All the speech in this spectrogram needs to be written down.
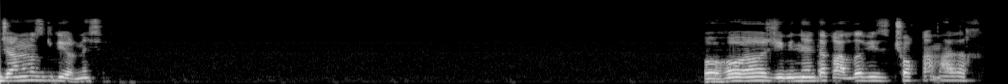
Canımız gidiyor neyse. Oho cibinlerde kaldı biz çoktan vardık.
